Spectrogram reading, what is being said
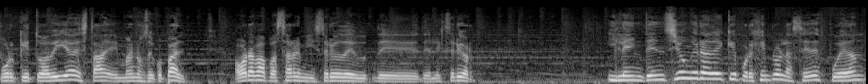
porque todavía está en manos de Copal. Ahora va a pasar al Ministerio de- de- del Exterior. Y la intención era de que, por ejemplo, las sedes puedan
